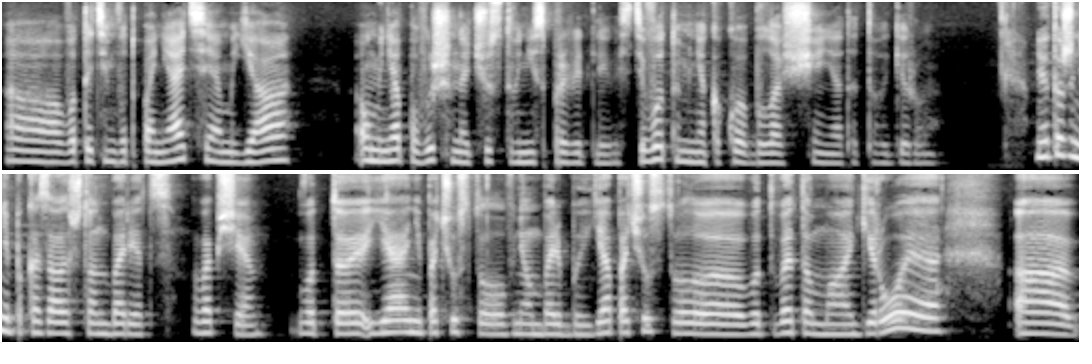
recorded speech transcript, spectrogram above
а, вот этим вот понятием «я», у меня повышенное чувство несправедливости. Вот у меня какое было ощущение от этого героя. Мне тоже не показалось, что он борец вообще. Вот э, я не почувствовала в нем борьбы. Я почувствовала вот в этом а, герое а,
